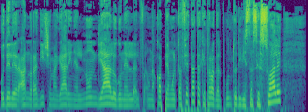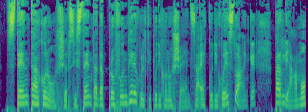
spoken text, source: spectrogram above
o delle, hanno radici magari nel non dialogo, nel, una coppia molto affiatata che però dal punto di vista sessuale stenta a conoscersi, stenta ad approfondire quel tipo di conoscenza. Ecco, di questo anche parliamo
